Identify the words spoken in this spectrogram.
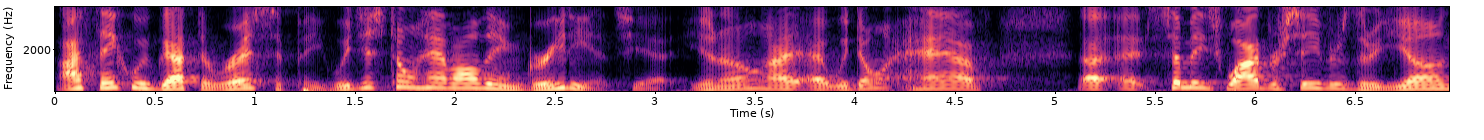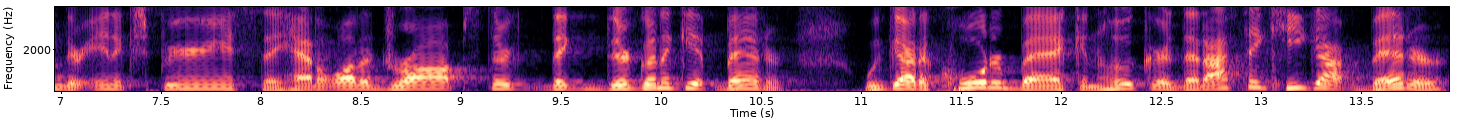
I think we've got the recipe. We just don't have all the ingredients yet. You know, I, I we don't have. Uh, uh, some of these wide receivers, they're young, they're inexperienced, they had a lot of drops. They're they, they're going to get better. We've got a quarterback and Hooker that I think he got better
